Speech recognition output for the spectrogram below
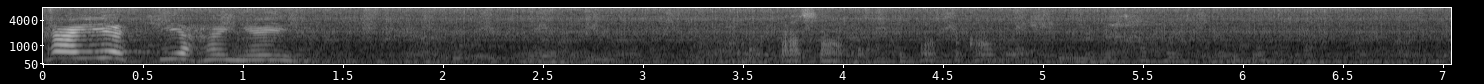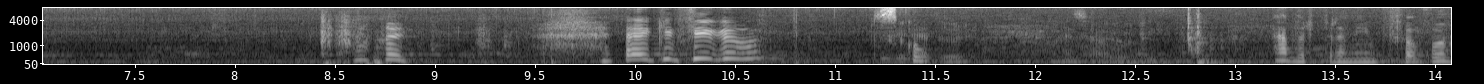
Caí aqui, arranhei. É que fica. Desculpa. Abre para mim, por favor.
